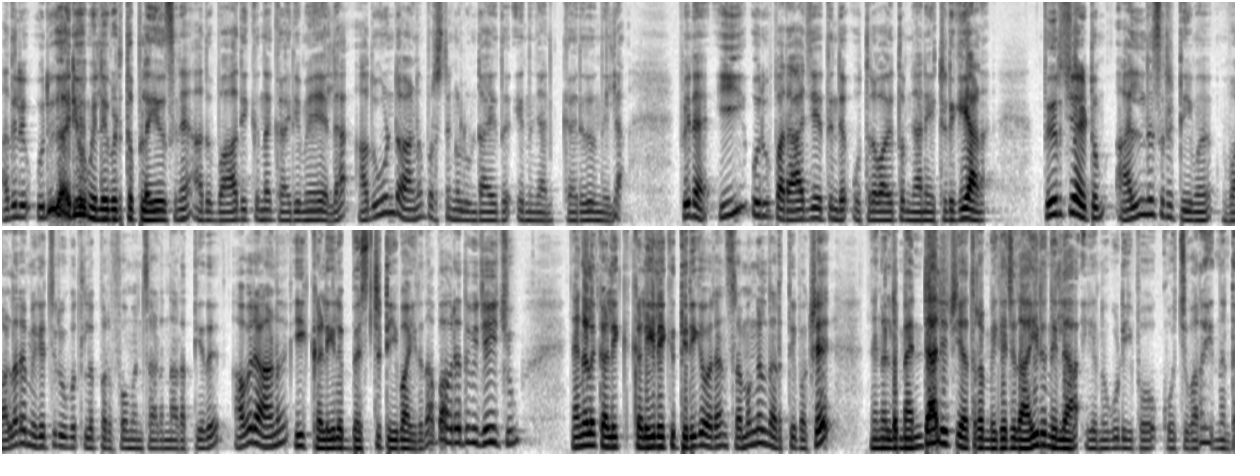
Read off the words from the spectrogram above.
അതിൽ ഒരു കാര്യവുമില്ല ഇവിടുത്തെ പ്ലെയേഴ്സിനെ അത് ബാധിക്കുന്ന കാര്യമേ അല്ല. അതുകൊണ്ടാണ് പ്രശ്നങ്ങൾ ഉണ്ടായത് എന്ന് ഞാൻ കരുതുന്നില്ല. പിന്നെ ഈ ഒരു പരാജയത്തിന്റെ ഉത്തരവാദിത്വം ഞാൻ ഏറ്റെടുക്കുകയാണ്. തീർച്ചയായിട്ടും അൽ നസർ ടീം വളരെ മികച്ച രൂപത്തിലുള്ള പെർഫോമൻസാണ് നടത്തിയത്. അവരാണ് ഈ കളിയിലെ ബെസ്റ്റ് ടീമായിരുന്നത് അപ്പോൾ അവരത് വിജയിച്ചു. ഞങ്ങൾ കളി കളിയിലേക്ക് തിരികെ വരാൻ ശ്രമങ്ങൾ നടത്തി പക്ഷേ ഞങ്ങളുടെ മെന്റാലിറ്റി അത്ര മികച്ചതായിരുന്നില്ല എന്നുകൂടി ഇപ്പോൾ കോച്ച് പറയുന്നുണ്ട്.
